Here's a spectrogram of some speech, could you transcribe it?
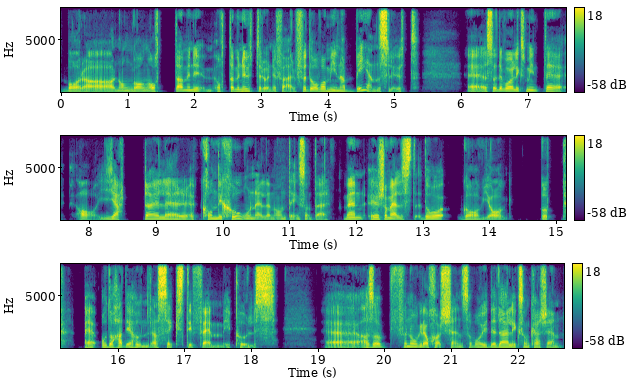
bara någon gång åtta, minu åtta minuter ungefär, för då var mina ben slut. Eh, så det var liksom inte ja, hjärta eller kondition eller någonting sånt där. Men hur som helst, då gav jag upp eh, och då hade jag 165 i puls. Eh, alltså för några år sedan så var ju det där liksom kanske en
